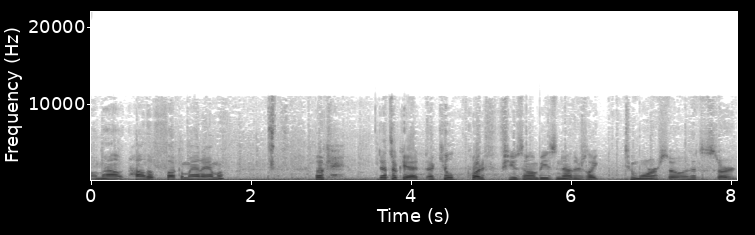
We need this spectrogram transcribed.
I'm out. How the fuck am I out of ammo? Okay. That's okay. I, I killed quite a few zombies and now there's like two more, so that's a start.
